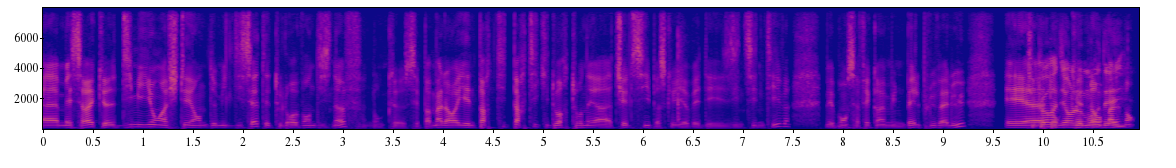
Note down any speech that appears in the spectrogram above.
Euh, mais c'est vrai que 10 millions achetés en 2017 et tu le revends 19. Donc euh, c'est pas mal. Alors il y a une partie de partie qui doit retourner à Chelsea parce qu'il y avait des incentives. Mais bon, ça fait quand même une belle plus-value. Et, Tu peux redire le mot des- normalement...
